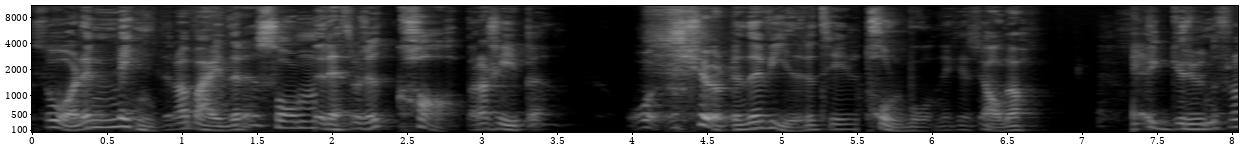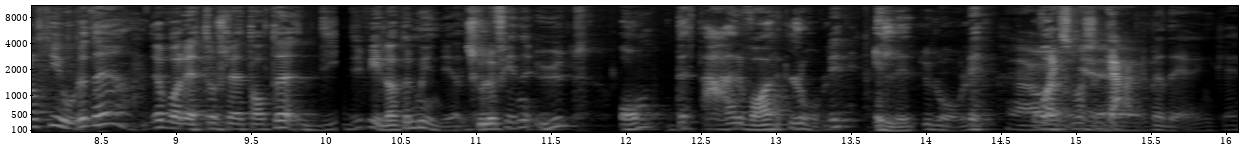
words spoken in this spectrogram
Så var det mengder arbeidere som rett og slett kapra skipet og kjørte det videre til tollboden i Kristiania. Grunnen for at de gjorde det, det var rett og slett at de, de ville at myndighetene skulle finne ut om dette her var lovlig eller ulovlig. Ja, Hva var det som er så gærent med det, egentlig?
